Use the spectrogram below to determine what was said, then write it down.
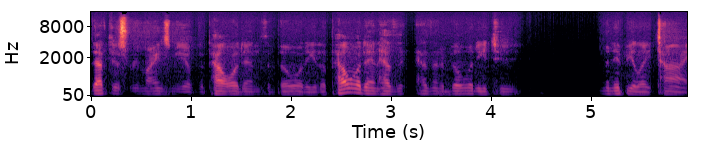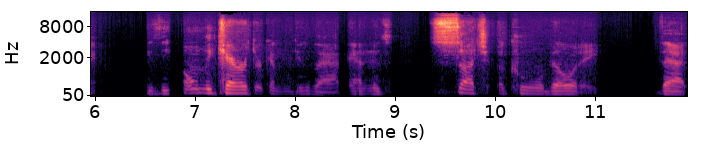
that just reminds me of the paladin's ability. The paladin has has an ability to manipulate time. He's the only character can do that, and it's such a cool ability that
